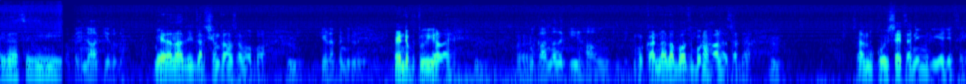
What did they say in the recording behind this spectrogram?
ਤੇ ਬਸ ਜੀ ਵੀ ਭਾਈ ਨਾਂ ਕੀ ਹੈ ਤੁਹਾਡਾ? ਮੇਰਾ ਨਾਮ ਜੀ ਦਰਸ਼ਨ ਦਾਸ ਆ ਬਾਬਾ। ਕਿਹੜਾ ਪਿੰਡ ਕਿਹੜਾ? ਪਿੰਡ ਪਤੂਈ ਵਾਲਾ ਹੈ। ਮਕਾਨਾਂ ਦਾ ਕੀ ਹਾਲ ਨੇ ਤੁਹਾਡੇ? ਮਕਾਨਾਂ ਦਾ ਬਹੁਤ ਬੁਰਾ ਹਾਲ ਆ ਸਾਡਾ। ਸਾਨੂੰ ਕੋਈ ਸਹਾਇਤਾ ਨਹੀਂ ਮਿਲੀ ਅਜੇ ਤਾਈਂ।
